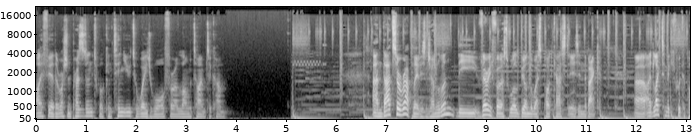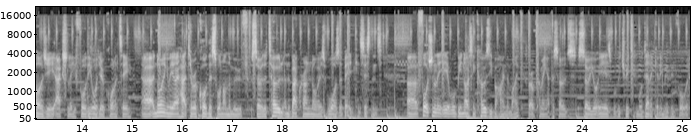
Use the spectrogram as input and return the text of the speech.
I fear the Russian president will continue to wage war for a long time to come. And that's a wrap, ladies and gentlemen. The very first World Beyond the West podcast is in the bank. Uh, I'd like to make a quick apology actually for the audio quality. Uh, annoyingly, I had to record this one on the move, so the tone and the background noise was a bit inconsistent. Uh, fortunately, it will be nice and cozy behind the mic for upcoming episodes, so your ears will be treated more delicately moving forward.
